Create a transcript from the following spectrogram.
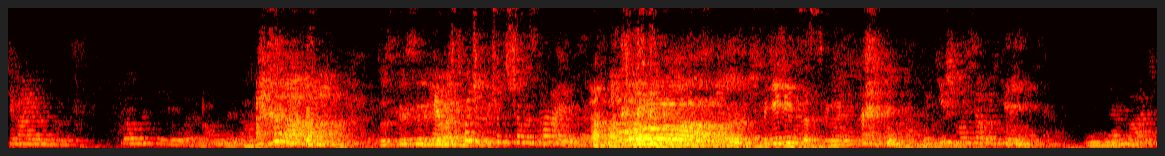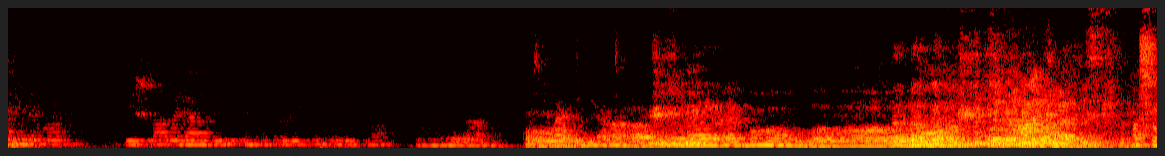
Чи має розбутися? Пролетіли. То ти Я серйозно. просто хочу почути, що ви знаєте. Поділіться своїм. Потішмося, усміхнемося. У. Не бачили його. Зійшла заля з лісниця, пролісниця різдва. Не знаю. А що?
